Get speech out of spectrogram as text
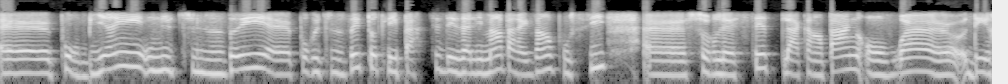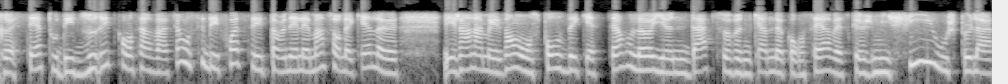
euh, pour bien utiliser, euh, pour utiliser toutes les parties des aliments, par exemple, aussi euh, sur le site de la campagne, on voit des recettes ou des durées de conservation. Aussi, des fois, c'est un élément sur lequel les gens à la maison, on se pose des questions. Là, il y a une date sur une canne de conserve. Est-ce que je m'y fie ou je peux la,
